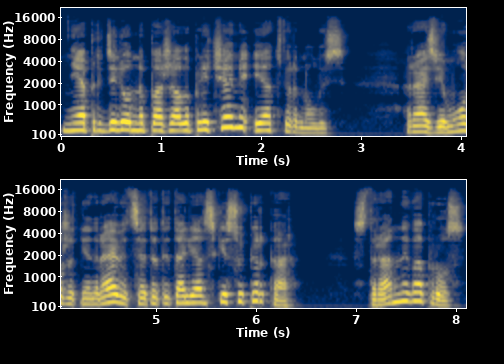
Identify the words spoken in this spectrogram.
Неопределенно пожала плечами и отвернулась. Разве может не нравиться этот итальянский суперкар? Странный вопрос.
